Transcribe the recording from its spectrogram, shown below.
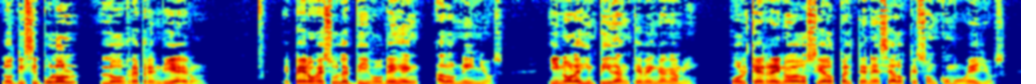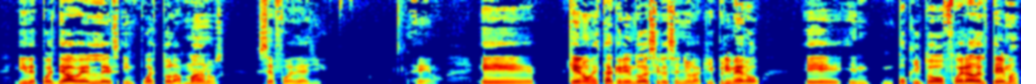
Los discípulos los reprendieron, pero Jesús les dijo, dejen a los niños y no les impidan que vengan a mí, porque el reino de los cielos pertenece a los que son como ellos. Y después de haberles impuesto las manos, se fue de allí. Bueno, eh, ¿Qué nos está queriendo decir el Señor aquí? Primero, eh, un poquito fuera del tema,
